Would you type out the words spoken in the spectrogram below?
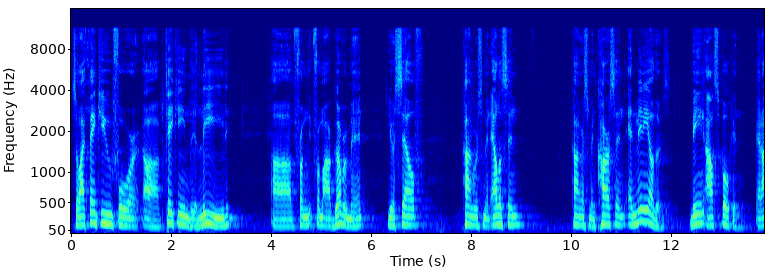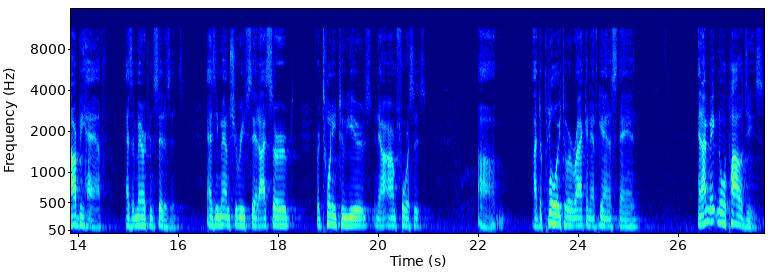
So I thank you for uh, taking the lead uh, from, from our government, yourself, Congressman Ellison, Congressman Carson, and many others being outspoken in our behalf as American citizens. As Imam Sharif said, I served for 22 years in our armed forces. Um, I deployed to Iraq and Afghanistan. And I make no apologies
